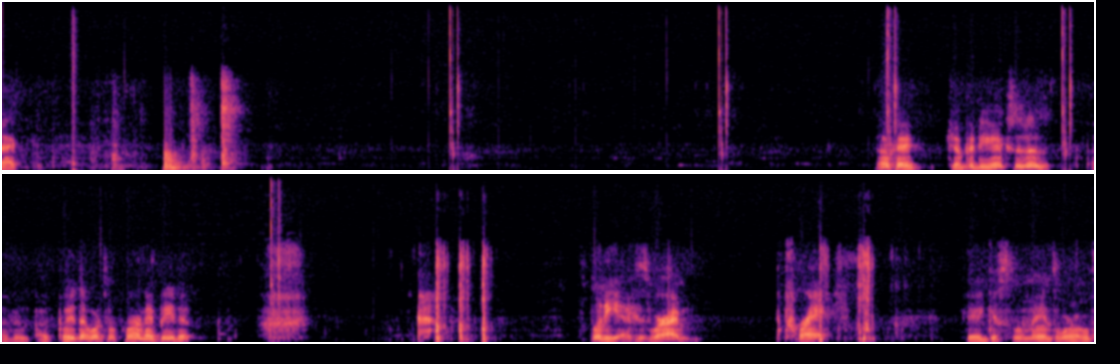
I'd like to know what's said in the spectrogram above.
Back. Okay, Jumping DX it is. I've, I've played that once before and I beat it. Split EX is where I'm trash. Okay, I guess little man's world.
